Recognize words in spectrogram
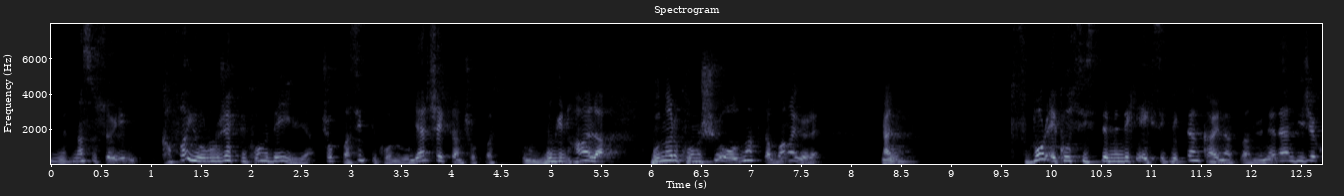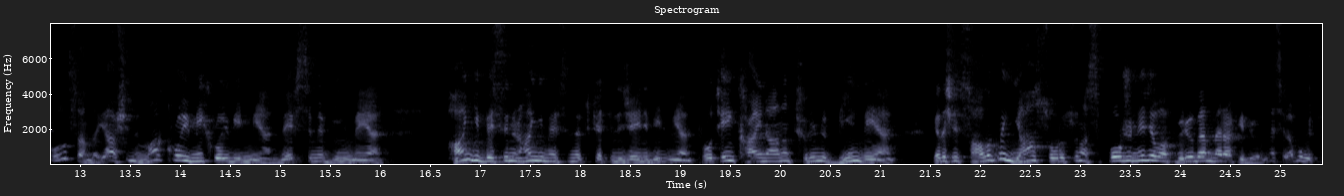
nasıl söyleyeyim kafa yorulacak bir konu değil ya. Çok basit bir konu bu. Gerçekten çok basit bir konu. Bugün hala bunları konuşuyor olmak da bana göre yani spor ekosistemindeki eksiklikten kaynaklanıyor. Neden diyecek olursan da ya şimdi makroyu mikroyu bilmeyen, mevsimi bilmeyen, hangi besinin hangi mevsimde tüketileceğini bilmeyen, protein kaynağının türünü bilmeyen ya da işte sağlıklı yağ sorusuna sporcu ne cevap veriyor ben merak ediyorum. Mesela bugün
